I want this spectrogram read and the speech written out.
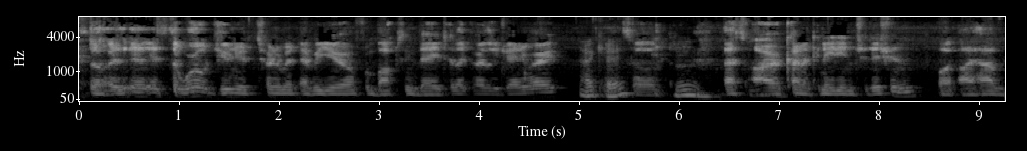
so it, it, it's the World Junior Tournament every year from Boxing Day to like early January. Okay. So Hmm. that's our kind of Canadian tradition. But I have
